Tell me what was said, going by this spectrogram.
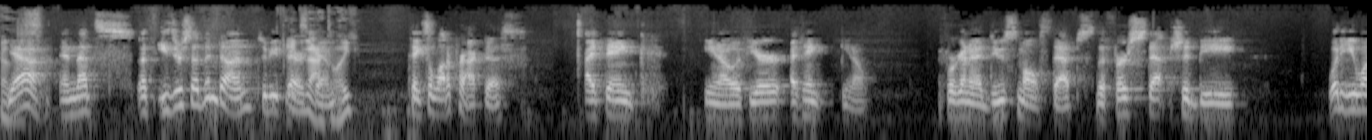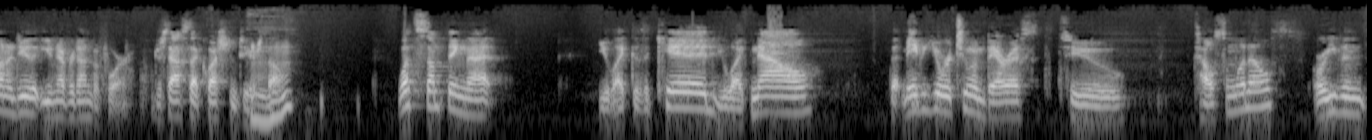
Yeah, and that's that's easier said than done. To be fair, exactly takes a lot of practice. I think, you know, if you're, I think, you know, if we're going to do small steps, the first step should be what do you want to do that you've never done before? Just ask that question to yourself. Mhm. What's something that you liked as a kid, you like now, that maybe you were too embarrassed to tell someone else or even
